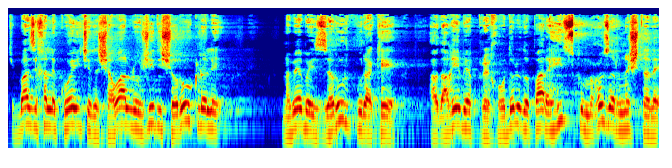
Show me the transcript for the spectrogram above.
چې بعضې خلک وایي چې د شوال روژې دې شروع کړلې نو بیا به یې ضرور پوره کې او د هغې بیا پرېښودلو دپاره هیڅ کوم عذر نشته دی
